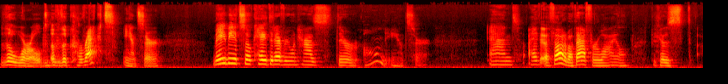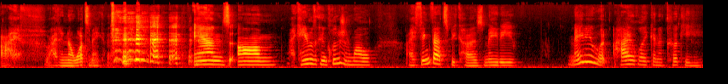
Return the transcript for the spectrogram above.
the world of the correct answer. Maybe it's okay that everyone has their own answer. And I, I thought about that for a while because I I didn't know what to make of it. and um, I came to the conclusion, well, I think that's because maybe maybe what I like in a cookie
